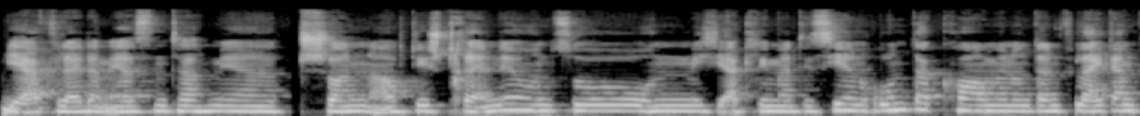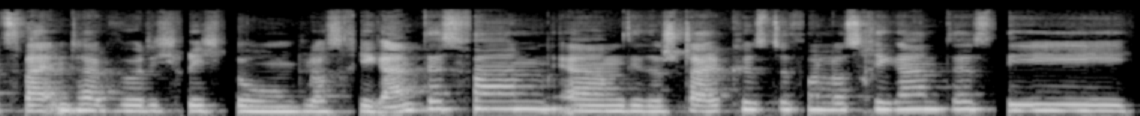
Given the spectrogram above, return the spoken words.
ja, vielleicht am ersten Tag mir schon auch die Strände und so und mich akklimatisieren, runterkommen und dann vielleicht am zweiten Tag würde ich Richtung Los Gigantes fahren, ähm, diese Steilküste von Los Gigantes, die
